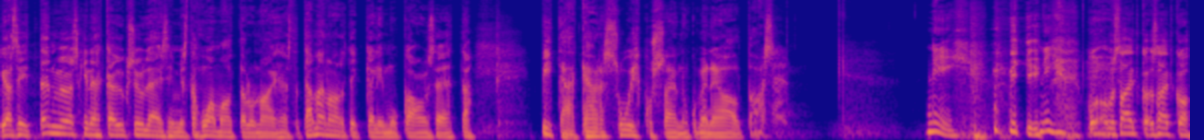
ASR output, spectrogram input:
Ja sitten myöskin ehkä yksi yleisimmistä huomauttelun aiheesta tämän artikkelin mukaan on se, että pitää käydä suihkussa ennen kuin menee altaaseen. Niin. niin. niin. Saitko, saitko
